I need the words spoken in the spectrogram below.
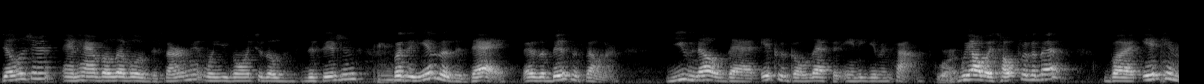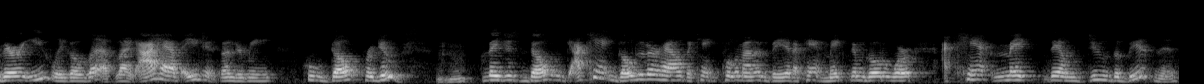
diligent and have a level of discernment when you go into those decisions. Mhm. But at the end of the day, as a business owner, you know that it could go left at any given time. Right. We always hope for the best, but it can very easily go left. Like I have agents under me who don't produce. Mm-hmm. They just don't. I can't go to their house. I can't pull them out of the bed. I can't make them go to work. I can't make them do the business.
